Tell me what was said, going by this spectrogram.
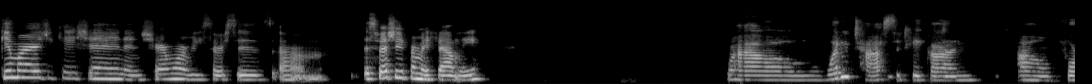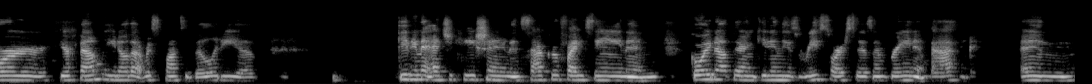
get more education and share more resources, um, especially for my family. Wow, what a task to take on um, for your family. You know, that responsibility of getting an education and sacrificing and going out there and getting these resources and bringing it back and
